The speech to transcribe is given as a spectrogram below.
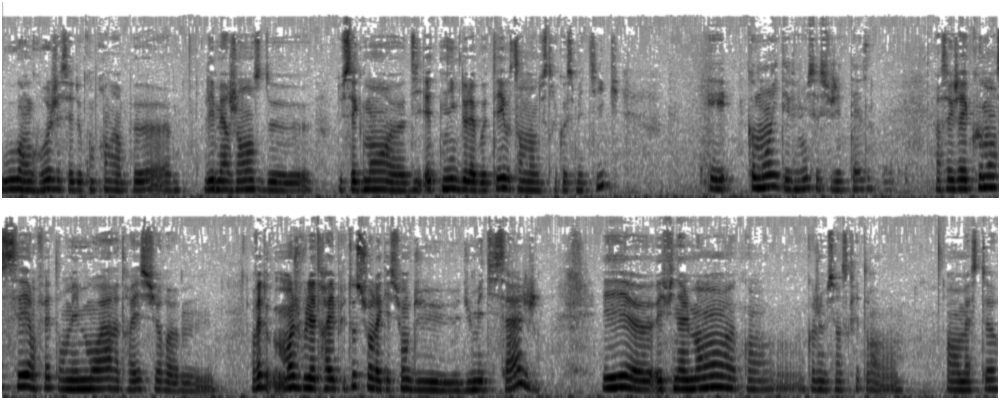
où en gros j'essaie de comprendre un peu euh, l'émergence de, du segment euh, dit ethnique de la beauté au sein de l'industrie cosmétique. Et comment t'est venu ce sujet de thèse? Alors, c'est que j'avais commencé en fait en mémoire à travailler sur. euh, en fait, moi je voulais travailler plutôt sur la question du, du métissage. Et, euh, et finalement, quand, quand je me suis inscrite en, en master,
